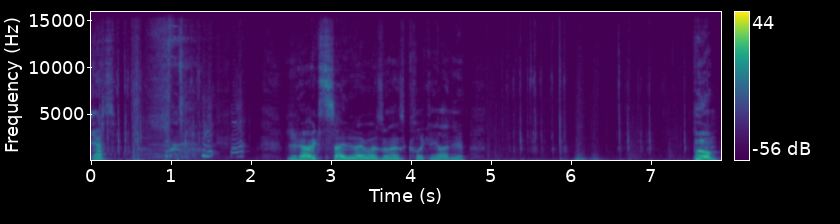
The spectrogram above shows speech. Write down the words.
Yes. Do you know how excited I was when I was clicking on you? Boom!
